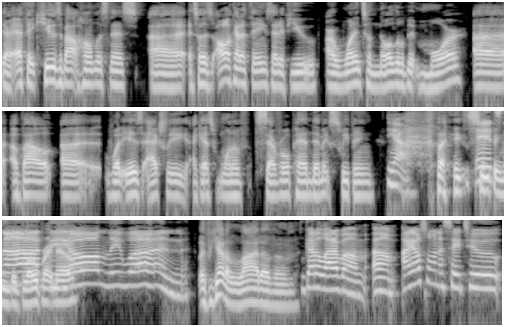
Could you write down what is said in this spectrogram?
There are FAQs about homelessness. Uh, and so there's all kind of things that if you are wanting to know a little bit more, uh, about, uh, what is actually, I guess, one of several pandemics sweeping, Yeah. like sweeping the globe right now. the now. only one. Like we got a lot of them. Got a lot of them. Um, I also want to say too.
